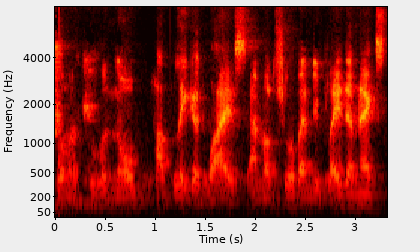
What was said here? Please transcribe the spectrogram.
Thomas Tuchel no public advice. I'm not sure when we play them next.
